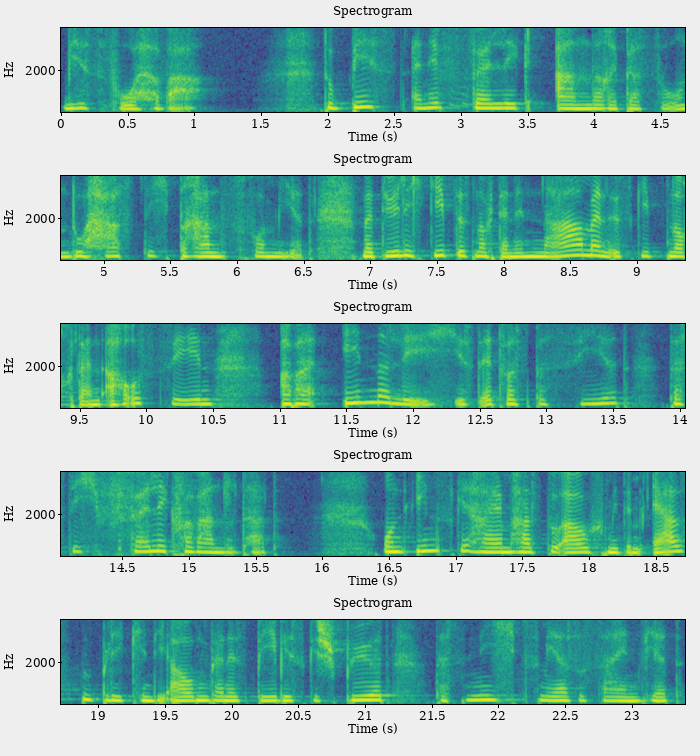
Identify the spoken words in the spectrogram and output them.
wie es vorher war. Du bist eine völlig andere Person. Du hast dich transformiert. Natürlich gibt es noch deinen Namen, es gibt noch dein Aussehen, aber innerlich ist etwas passiert, das dich völlig verwandelt hat. Und insgeheim hast du auch mit dem ersten Blick in die Augen deines Babys gespürt, dass nichts mehr so sein wird,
